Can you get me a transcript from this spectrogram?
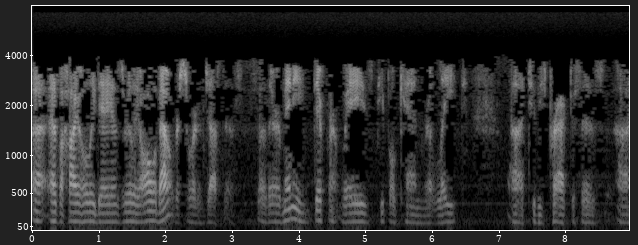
as a high holy day is really all about restorative justice. So there are many different ways people can relate to these practices. Uh,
